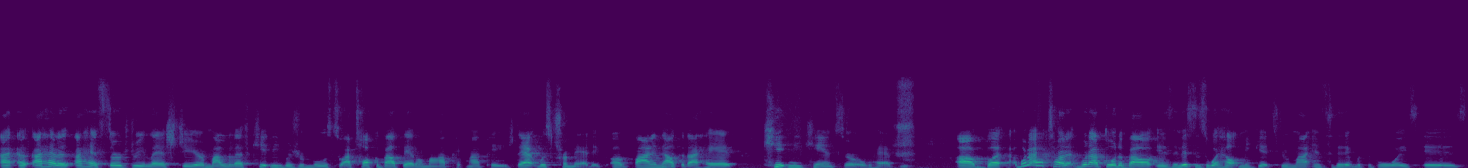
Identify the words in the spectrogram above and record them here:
I, I, had a I had surgery last year. My left kidney was removed, so I talk about that on my my page. That was traumatic. Of uh, finding out that I had kidney cancer or what have you. Uh, but what I thought what I thought about is, and this is what helped me get through my incident with the boys, is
